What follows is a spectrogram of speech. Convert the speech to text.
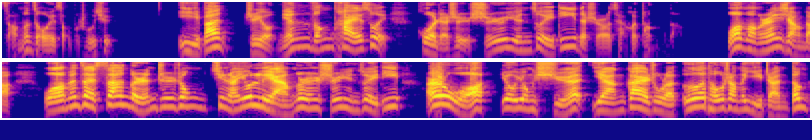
怎么走也走不出去。一般只有年逢太岁或者是时运最低的时候才会碰到。我猛然想到，我们在三个人之中，竟然有两个人时运最低，而我又用雪掩盖住了额头上的一盏灯，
